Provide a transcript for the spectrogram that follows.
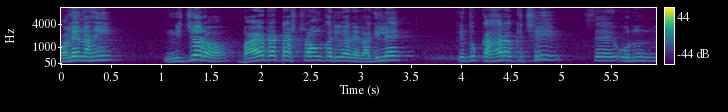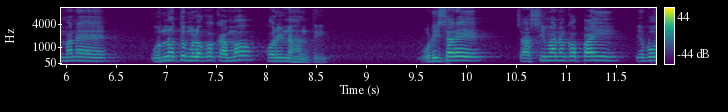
କଲେ ନାହିଁ ନିଜର ବାୟୋଡାଟା ଷ୍ଟ୍ରଙ୍ଗ କରିବାରେ ଲାଗିଲେ କିନ୍ତୁ କାହାର କିଛି ସେ ମାନେ ଉନ୍ନତିମୂଳକ କାମ କରିନାହାନ୍ତି। ଓଡ଼ିଶାରେ ଚାଷୀମାନଙ୍କ ପାଇଁ ଏବଂ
